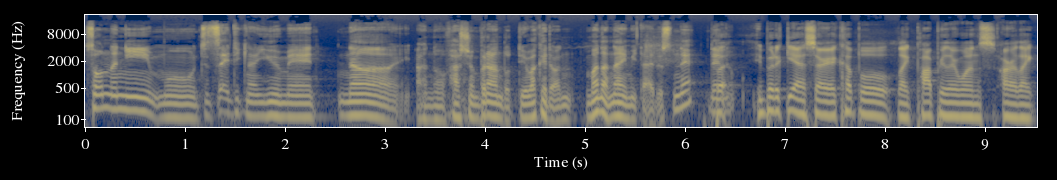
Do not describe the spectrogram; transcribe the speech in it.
そんなにもう実在的な有名なあのファッションブランドっていうわけではまだないみたいですね。で、 But but yeah, sorry, a couple like popular ones are like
